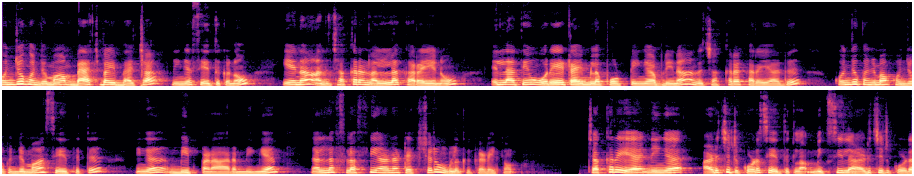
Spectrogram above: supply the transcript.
கொஞ்சம் கொஞ்சமாக பேட்ச் பை பேட்சாக நீங்கள் சேர்த்துக்கணும். ஏன்னா அந்த சர்க்கரை நல்லா கரையணும். எல்லாத்தையும் ஒரே டைமில் போட்டிங்க அப்படின்னா அந்த சர்க்கரை கரையாது. கொஞ்சம் கொஞ்சமாக கொஞ்சம் கொஞ்சமாக சேர்த்துட்டு நீங்கள் பீட் பண்ண ஆரம்பிங்க. நல்ல ஃப்ளஃபியான டெக்ஸ்சர் உங்களுக்கு கிடைக்கும். சர்க்கரையை நீங்கள் அடிச்சிட்டு கூட சேர்த்துக்கலாம். மிக்சியில் அடிச்சிட்டு கூட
